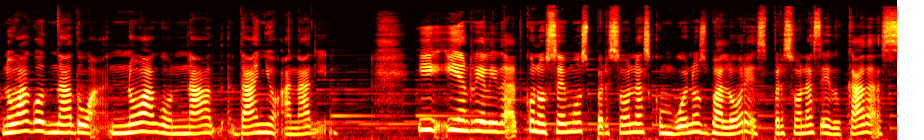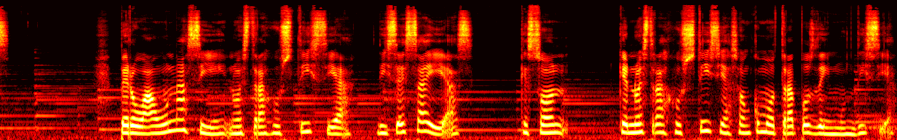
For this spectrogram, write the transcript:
No hago nada, no hago daño a nadie. Y, y, en realidad conocemos personas con buenos valores, personas educadas. Pero aún así, nuestra justicia, dice Isaías, que son que nuestra justicia son como trapos de inmundicia.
